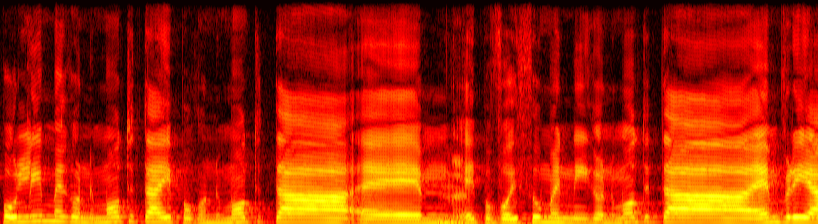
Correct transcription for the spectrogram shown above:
πολύ με γονιμότητα, υπογονιμότητα, ε, ναι. υποβοηθούμενη γονιμότητα, έμβρια,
